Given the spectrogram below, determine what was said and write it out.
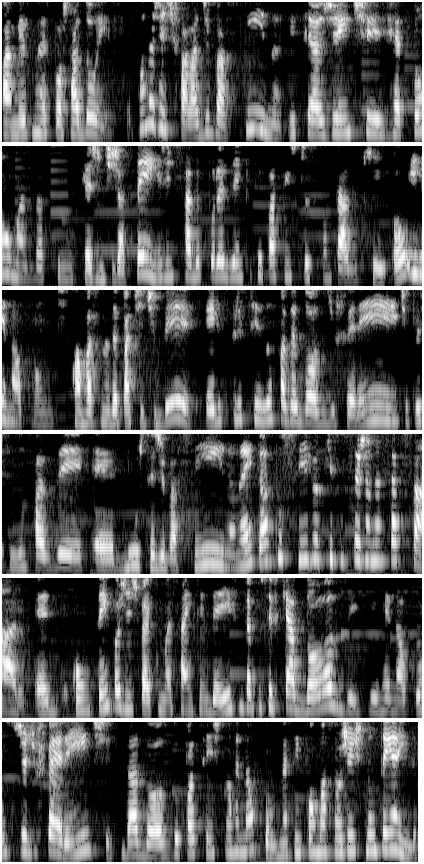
a mesma resposta à doença. Quando a gente fala de vacina e se a gente retoma as vacinas que a gente já tem, a gente sabe, por exemplo, que o paciente transplantado que ou renal crônico com a vacina da hepatite B, eles precisam fazer dose diferente, precisam fazer é, de vacina, né? Então é possível que isso seja necessário. É, com o tempo a gente vai começar a entender isso, então é possível que a dose do renal crônico seja diferente da dose do paciente não renal crônico. Essa informação a gente não tem ainda.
